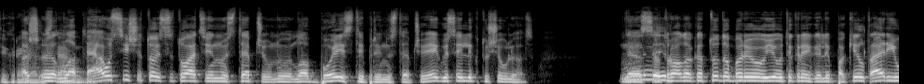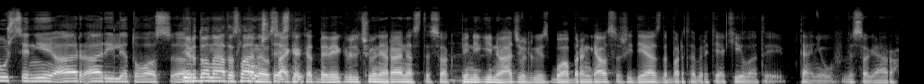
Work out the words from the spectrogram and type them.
Tikrai. Aš labiausiai šitoj situacijai nustepčiau, nu, labai stipriai nustepčiau, jeigu jisai liktų šiaulios. Nes Nu, atrodo, kad tu dabar jau, jau tikrai gali pakilti ar į užsienį, ar, ar į Lietuvos. a, Ir Donatas Lanė jau sakė, kad beveik vilčių nėra, nes tiesiog piniginių atžvilgių jis buvo brangiausias žaidėjas, dabar ta vertė kyla, tai ten jau viso gero.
